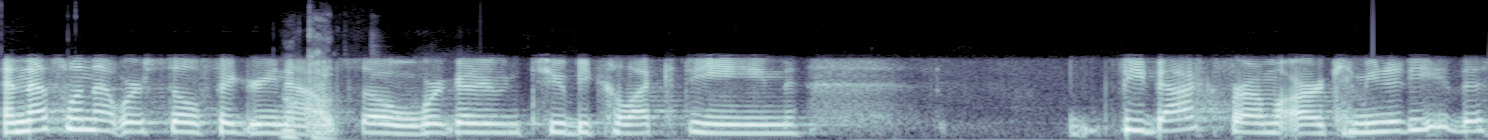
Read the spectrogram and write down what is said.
And that's one that we're still figuring okay. out. So we're going to be collecting feedback from our community this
